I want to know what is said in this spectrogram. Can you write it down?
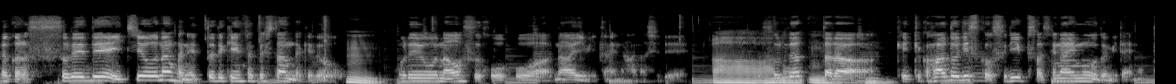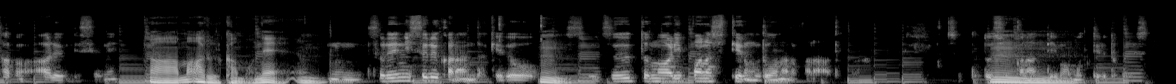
だからそれで一応なんかネットで検索したんだけど、うん。これを直す方法はないみたいな話で、ああ。それだったら、うん結局ハードディスクをスリープさせないモードみたいなの多分あるんですよね。ああ、まあ、あるかもね。うん。うん。それにするかなんだけど、うん。ずーっと回りっぱなしっていうのもどうなのかなとか、ちょっとどうしようかなって今思ってるところです。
